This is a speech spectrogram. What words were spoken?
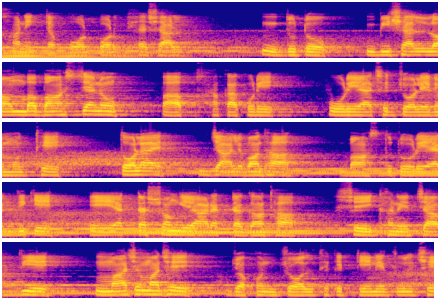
খানিকটা পর পর ভেসাল, দুটো বিশাল লম্বা বাঁশ যেন পা ফাঁকা করে পড়ে আছে জলের মধ্যে। তলায় জাল বাঁধা, বাঁশ দুটোর একদিকে একটার সঙ্গে আর একটা গাঁথা। সেইখানে চাপ দিয়ে মাঝে মাঝে যখন জল থেকে টেনে তুলছে,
